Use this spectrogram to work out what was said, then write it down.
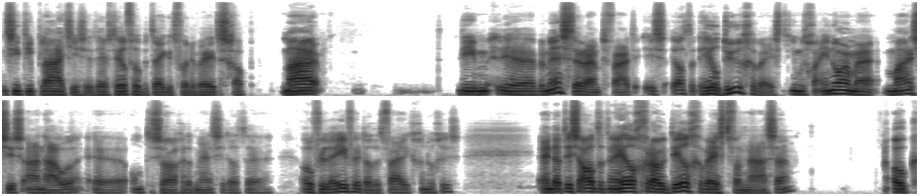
ziet die plaatjes. Het heeft heel veel betekend voor de wetenschap. Maar die uh, ruimtevaart is altijd heel duur geweest. Je moet gewoon enorme marges aanhouden om te zorgen dat mensen dat overleven, dat het veilig genoeg is. En dat is altijd een heel groot deel geweest van NASA. Ook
